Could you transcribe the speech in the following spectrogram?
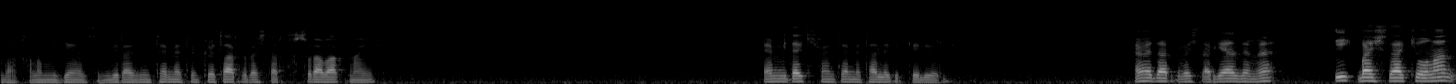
Bakalım bir gelsin. Biraz internetim kötü arkadaşlar kusura bakmayın. Ben bir dakika internet halledip geliyorum. Evet arkadaşlar geldim ve ilk baştaki olan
